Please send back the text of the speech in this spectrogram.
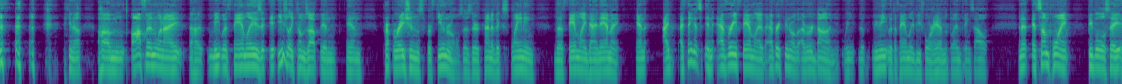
you know um, often when I uh, meet with families it, it usually comes up in in preparations for funerals as they're kind of explaining the family dynamic and I, I think it's in every family of every funeral I've ever done. We, we meet with the family beforehand to plan things out. And at, at some point, people will say,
